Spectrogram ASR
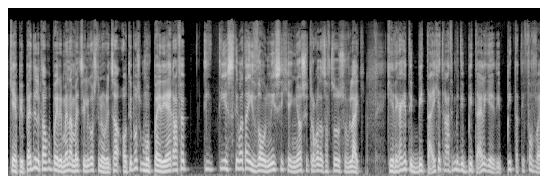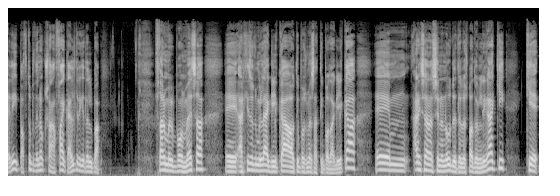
Και επί πέντε λεπτά που περιμέναμε έτσι λίγο στην ουρίτσα, ο τύπος μου περιέγραφε τι, τι αισθήματα ειδονή είχε νιώσει τρώγοντας αυτό το σουβλάκι. Και ειδικά για την πίτα. Είχε τρελαθεί με την πίτα. Έλεγε η πίτα, τι φοβερή, αυτό που δεν έχω ξαναφάει καλύτερη κτλ. Φτάνουμε λοιπόν μέσα, ε, αρχίζει να του μιλάει αγγλικά, ο τύπος μέσα τίποτα αγγλικά. Ε, άρχισαν να συνεννοούνται τέλος πάντων λιγάκι και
